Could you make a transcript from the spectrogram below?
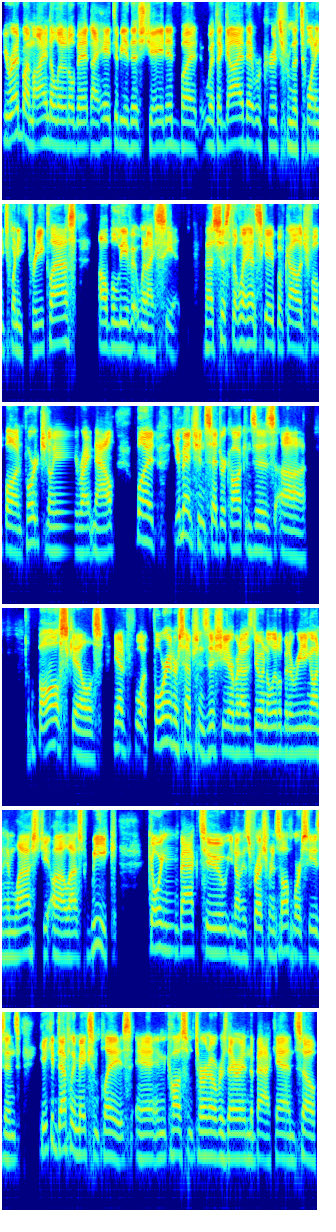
You read my mind a little bit, and I hate to be this jaded, but with a guy that recruits from the 2023 class, I'll believe it when I see it. That's just the landscape of college football, unfortunately, right now. But you mentioned Cedric Hawkins's uh, ball skills. He had what four interceptions this year, but I was doing a little bit of reading on him last year, uh, last week. going back to you know his freshman and sophomore seasons, he can definitely make some plays and, and, cause some turnovers there in the back end. So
